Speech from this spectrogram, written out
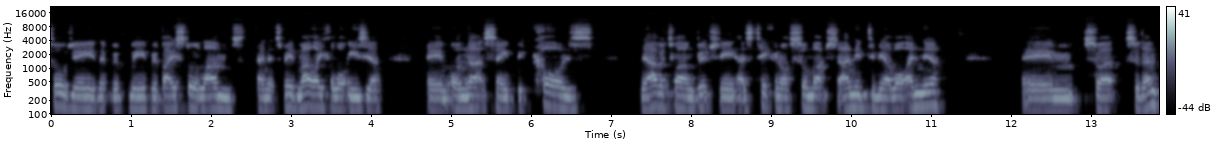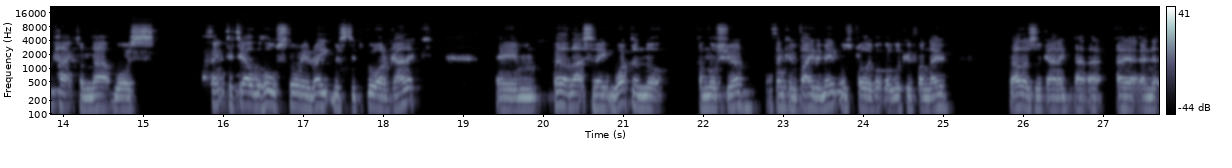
told you that we, we, we buy store lambs, and it's made my life a lot easier um, on that side because the abattoir and butchery has taken off so much that I need to be a lot in there. Um, so, so the impact on that was, I think, to tell the whole story right was to go organic. Um, whether that's the right word or not, I'm not sure. I think environmental is probably what we're looking for now. Rather as organic, uh, uh, uh, and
